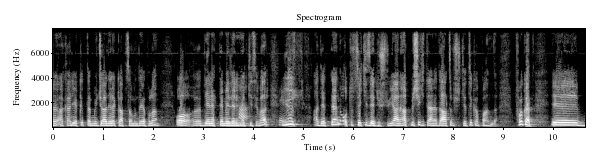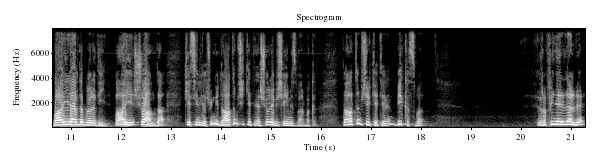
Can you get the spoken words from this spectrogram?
akaryakıtla mücadele kapsamında yapılan o e, denetlemelerin Ha, etkisi var. evet. 100 adetten 38'e düştü. Yani 62 tane dağıtım şirketi kapandı. Fakat e, bayilerde böyle değil. Bayi şu anda kesinlikle çünkü dağıtım şirketinde şöyle bir şeyimiz var bakın. Dağıtım şirketinin bir kısmı rafinerilerle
